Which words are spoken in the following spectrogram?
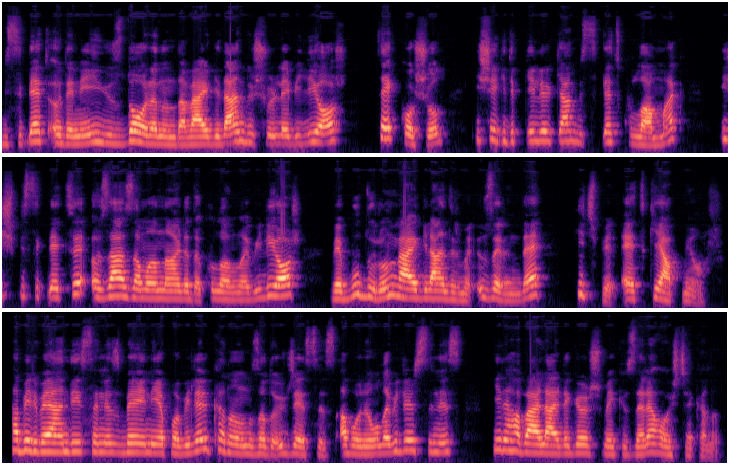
Bisiklet ödeneği yüzde oranında vergiden düşürülebiliyor. Tek koşul işe gidip gelirken bisiklet kullanmak. İş bisikleti özel zamanlarda da kullanılabiliyor ve bu durum vergilendirme üzerinde hiçbir etki yapmıyor. Haberi beğendiyseniz beğeni yapabilir, kanalımıza da ücretsiz abone olabilirsiniz. Yeni haberlerde görüşmek üzere, hoşçakalın.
